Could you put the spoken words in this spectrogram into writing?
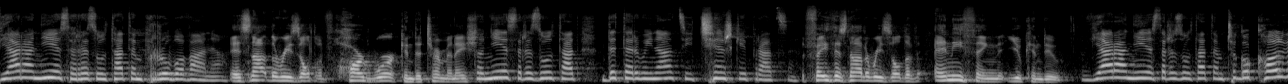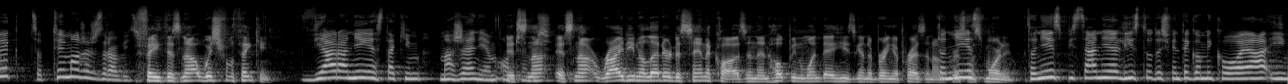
Wiara nie jest rezultatem próbowania. It's not the result of hard work and To determination. nie jest rezultat determinacji, ciężkiej pracy. Faith is not a result of anything that you can do. Wiara nie jest rezultatem czegokolwiek, co ty możesz zrobić. Faith is not wishful thinking. Wiara nie jest takim marzeniem o It's czymś. not, it's not writing a letter to Santa Claus and then hoping one day he's going to bring a present on Christmas jest, morning. to nie jest pisanie listu do świętego Mikołaja i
